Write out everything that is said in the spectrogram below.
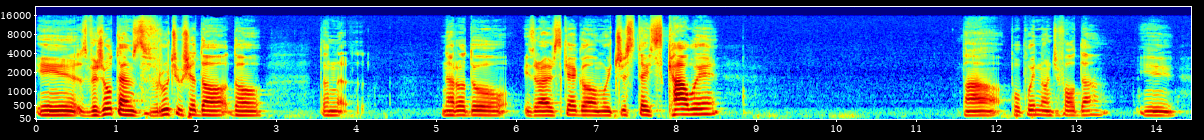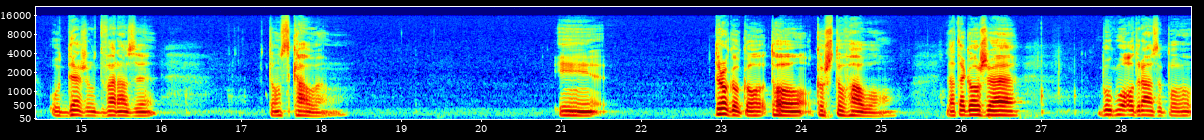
i z wyrzutem zwrócił się do, do, do narodu izraelskiego, mój czystej skały ma popłynąć woda i uderzył dwa razy w tą skałę. I drogo go to kosztowało, dlatego że Bóg mu od razu po,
